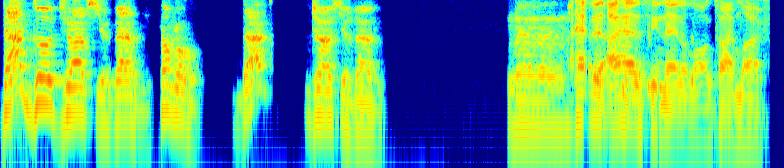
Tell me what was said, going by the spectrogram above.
that goal drops your value. Come on, that drops your value. Man, I haven't I haven't seen that in a long time live.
